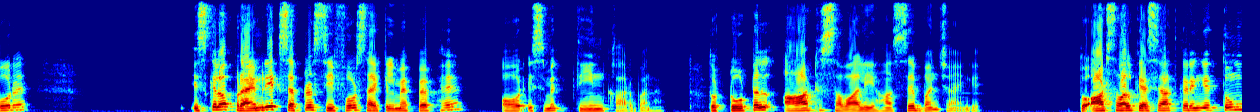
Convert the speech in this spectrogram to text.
है। इसके अलावा प्राइमरी एक्सेप्टर सी साइकिल में पेप है, और इसमें तीन कार्बन है। तो टोटल आठ सवाल यहाँ से बन जाएँगे। तो आठ सवाल कैसे याद करेंगे? तुम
